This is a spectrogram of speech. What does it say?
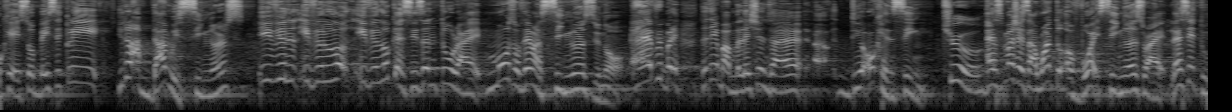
Okay, so basically, you know, I'm done with singers. If you if you look if you look at season two, right, most of them are singers. You know, everybody. The thing about Malaysians, ah, uh, they all can sing. True. As much as I want to avoid singers, right? Let's say to,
